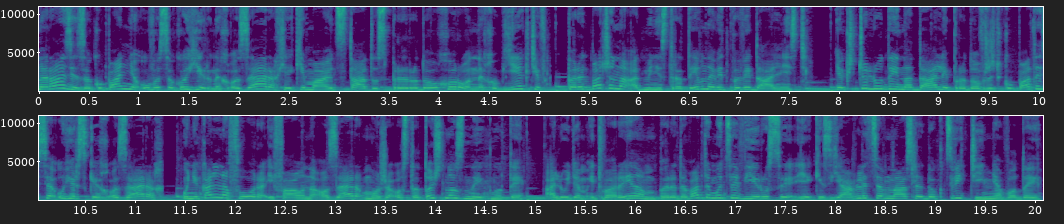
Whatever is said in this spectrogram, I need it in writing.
Наразі за купання у високогірних озерах, які мають статус природоохоронних об'єктів, передбачена адміністративна відповідальність. Якщо люди й надалі продовжать купатися у гірських озерах, унікальна флора і фауна озер може остаточно зникнути, а людям і тваринам передаватимуться віруси, які з'являться внаслідок цвітіння води.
